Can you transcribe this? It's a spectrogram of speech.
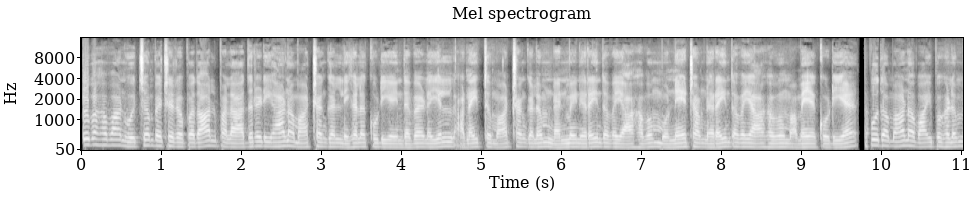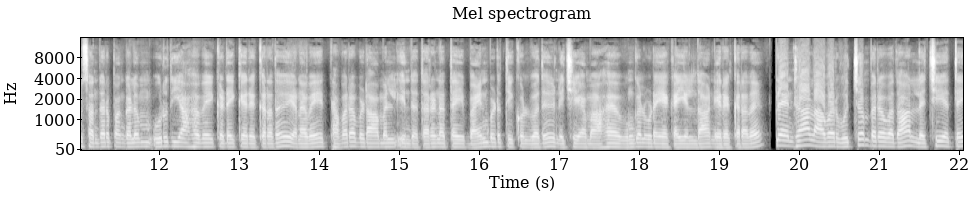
குரு பகவான் உச்சம் பெற்றிருப்பதால் பல அதிரடியான மாற்றங்கள் நிகழக்கூடிய இந்த வேளையில் அனைத்து மாற்றங்களும் நன்மை நிறைந்தவையாகவும் முன்னேற்றம் நிறைந்தவையாகவும் அமையக்கூடிய அற்புதமான வாய்ப்புகளும் சந்தர்ப்பங்களும் உறுதியாகவே கிடைக்க இருக்கிறது எனவே தவறவிடாமல் இந்த தருணத்தை பயன்படுத்திக் கொள்வது நிச்சயமாக உங்களுடைய கையில்தான் இருக்கிறது. என்றால் அவர் உச்சம் பெறுவதால் லட்சியத்தை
